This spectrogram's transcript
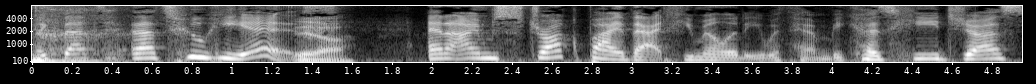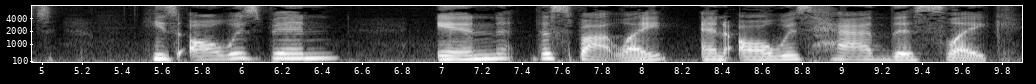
Like, that's that's who he is. Yeah. And I'm struck by that humility with him because he just he's always been in the spotlight and always had this like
